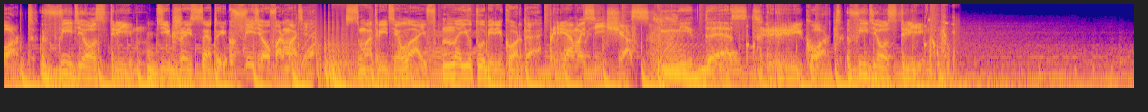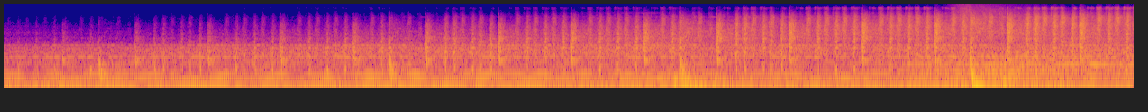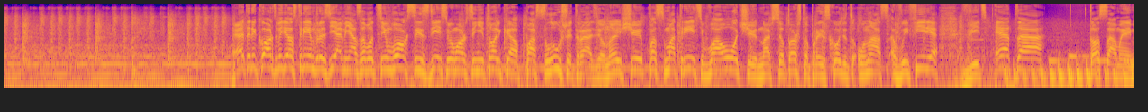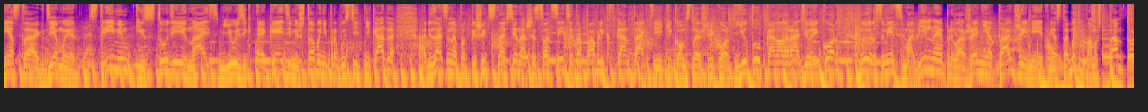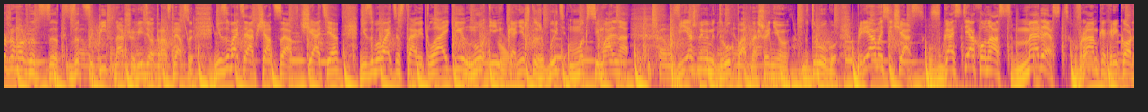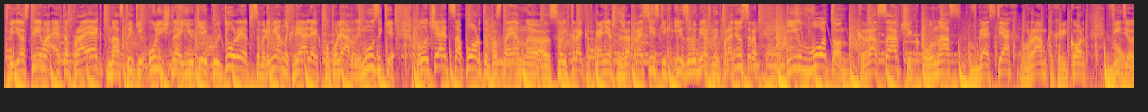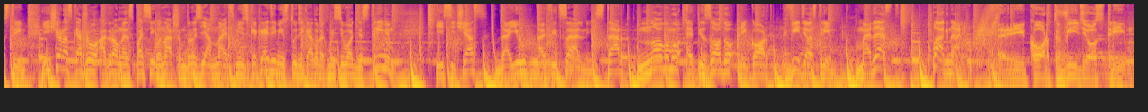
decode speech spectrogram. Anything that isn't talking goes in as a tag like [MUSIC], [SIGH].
Рекорд. Видеострим. Диджей-сеты в видеоформате. Смотрите live на Ютубе Рекорда. Прямо сейчас. Medest. Рекорд. Видеострим. Это Рекорд Видеострим, друзья. Меня зовут Тим Вокс, и здесь вы можете не только послушать радио, но еще и посмотреть воочию на все то, что происходит у нас в эфире. Ведь это то самое место, где мы стримим из студии Nice Music Academy. Чтобы не пропустить ни кадра, обязательно подпишитесь на все наши соцсети. Это паблик ВКонтакте, vk.com slash record, YouTube, канал Радио Рекорд. Ну и, разумеется, мобильное приложение также имеет место быть, потому что там тоже можно зацепить нашу видеотрансляцию. Не забывайте общаться в чате, не забывайте ставить лайки, ну и, конечно же, быть максимально вежливыми друг по отношению к другу. Прямо сейчас в гостях у нас Медест в рамках рекорд видеострима. Это проект проект на стыке уличной UK-культуры в современных реалиях популярной музыки, получает саппорт и постоянную э, своих треков, конечно же, от российских и зарубежных продюсеров. И вот он, красавчик, у нас в гостях в рамках рекорд видеострим. Еще раз скажу огромное спасибо нашим друзьям Nice Music Academy, студии которых мы сегодня стримим. И сейчас даю официальный старт новому эпизоду рекорд видеострим. Медест, погнали! Рекорд видеострим.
